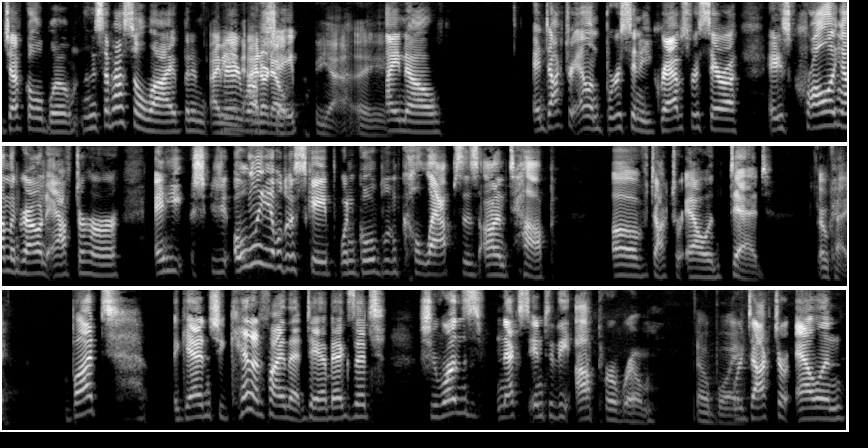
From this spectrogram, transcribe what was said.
Jeff Goldblum, who's somehow still alive, but in I very mean, rough I don't shape. know. Yeah. ay. I know. And Dr. Alan bursts in. He grabs for Sarah, and he's crawling on the ground after her. And he she's only able to escape when Goldblum collapses on top of Dr. Alan, dead. okay. But again, she cannot find that damn exit. She runs next into the opera room Oh boy. where Dr. Alan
